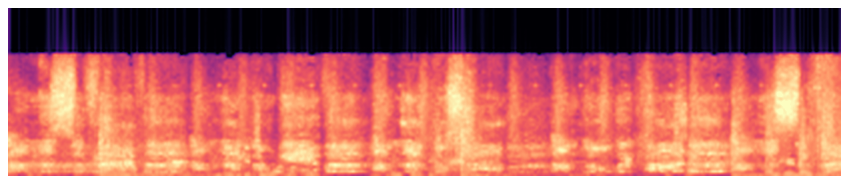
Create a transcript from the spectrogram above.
I'm a survivor. I'm I need to get you warm, okay? My face is gonna work harder. I'm You hear? You hear me?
